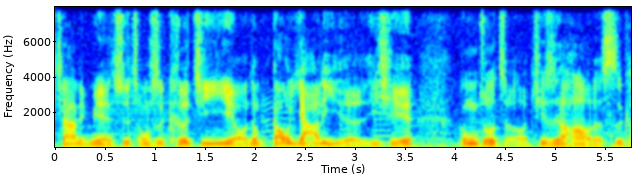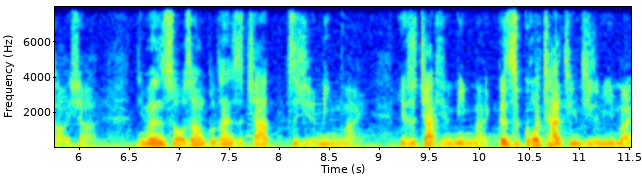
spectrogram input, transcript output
家里面是从事科技业哦，这种高压力的一些工作者哦，其实要好好的思考一下，你们手上不但是家自己的命脉。也是家庭的命脉，更是国家经济的命脉。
